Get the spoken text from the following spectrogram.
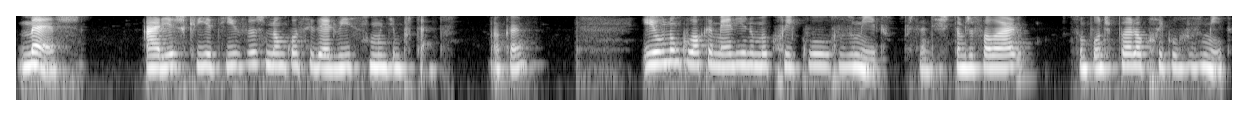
Mas áreas criativas não considero isso muito importante, ok? Eu não coloco a média no meu currículo resumido. Portanto, isto estamos a falar, são pontos para o currículo resumido.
